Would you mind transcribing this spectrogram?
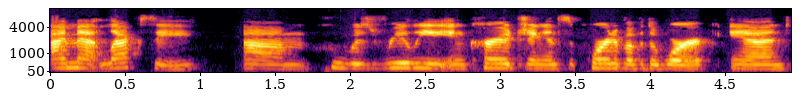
I met Lexi, um, who was really encouraging and supportive of the work and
